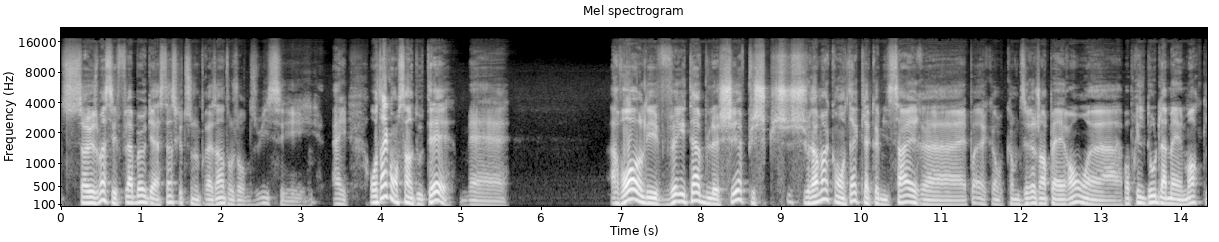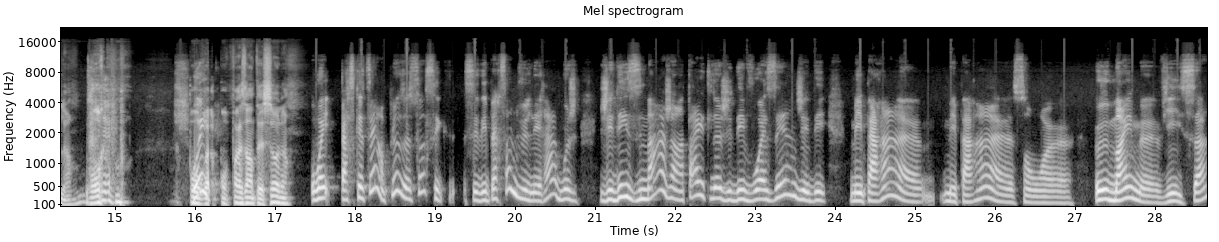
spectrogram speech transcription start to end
sérieusement, c'est flabbergastant ce que tu nous présentes aujourd'hui. C'est autant qu'on s'en doutait, mais avoir les véritables chiffres. Puis je, suis vraiment content que la commissaire, euh, comme, dirait Jean Perron, n'a euh, pas pris le dos de la main morte là, pour, pour, présenter ça. Là. Oui, parce que, tu sais, en plus de ça, c'est des personnes vulnérables. Moi, j'ai des images en tête, là. J'ai des voisines, j'ai des... Mes parents, euh, mes parents sont eux-mêmes vieillissants,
